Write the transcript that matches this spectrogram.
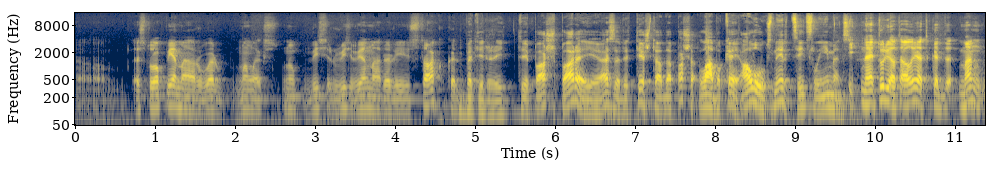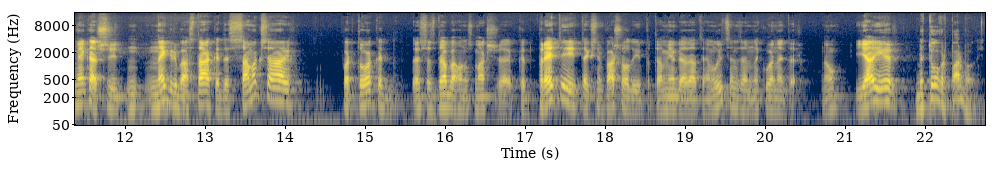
Uh, es to piemēru varu, man liekas, nu, visi ir visi vienmēr arī saku. Kad... Bet ir arī tie paši pārējie ezeri, tieši tādā pašā. Labi, ok, alūks ir cits līmenis. Nē, tur jau tā lieta, ka man vienkārši negribās tā, ka es samaksāju par to, ka es esmu dabā un es makšķerēju. Kad pretī teiksim, pašvaldība par tām iegādātajām licencēm neko nedara. Nu, ja ir, bet to var pārbaudīt.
